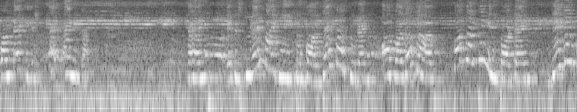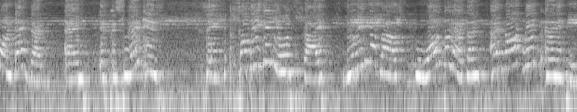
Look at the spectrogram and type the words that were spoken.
contact list at any time. And if a student might need to contact a student of other class for something important, they can contact them. And if a student is sick, so they can use Skype during the class to watch the lesson and not miss anything.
